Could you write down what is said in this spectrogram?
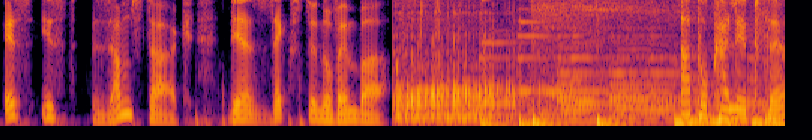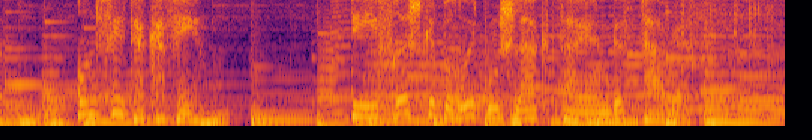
Es ist Samstag, der 6. November. Apokalypse und Filterkaffee. Die frisch gebrühten Schlagzeilen des Tages.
